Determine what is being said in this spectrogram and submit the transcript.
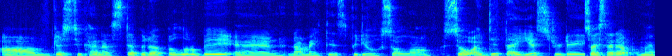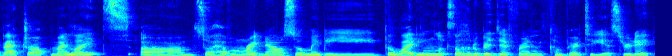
um, just to kind of step it up a little bit and not make this video so long. So I did that yesterday. So I set up my backdrop, my lights, um, so I have them right now. So maybe the lighting looks a little bit different compared to yesterday.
